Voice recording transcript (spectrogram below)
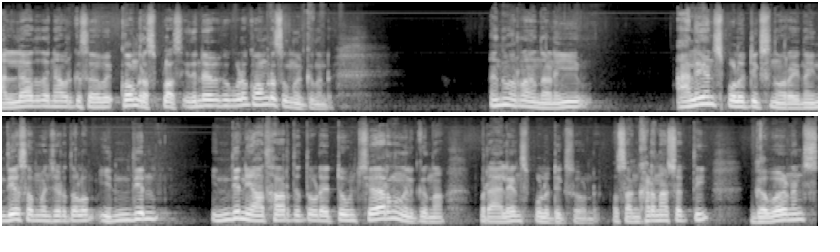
അല്ലാതെ തന്നെ അവർക്ക് സർവേ കോൺഗ്രസ് പ്ലസ് ഇതിന്റെ കൂടെ കോൺഗ്രസ് നിൽക്കുന്നുണ്ട്. എന്ന് പറഞ്ഞാൽ എന്താണ്? ഈ അലയൻസ് പൊളിറ്റിക്സ് എന്ന് പറയുന്ന ഇന്ത്യയെ സംബന്ധിച്ചിടത്തോളം ഇന്ത്യൻ ഇന്ത്യൻ യാഥാർത്ഥ്യത്തോട് ഏറ്റവും ചേർന്ന് നിൽക്കുന്ന ഒരു അലയൻസ് പൊളിറ്റിക്സും ഉണ്ട്. അപ്പോൾ സംഘടനാ ശക്തി ഗവേണൻസ്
